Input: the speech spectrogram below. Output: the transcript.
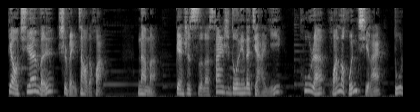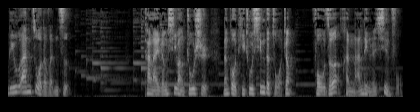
吊屈原文》是伪造的话，那么便是死了三十多年的贾谊忽然还了魂起来读刘安做的文字。看来仍希望朱氏能够提出新的佐证，否则很难令人信服。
